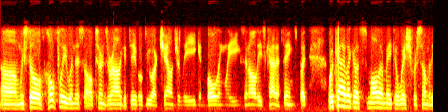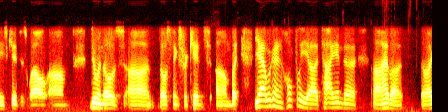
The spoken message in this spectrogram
Um, we still, hopefully, when this all turns around, get to able to do our Challenger League and bowling leagues and all these kind of things. But we're kind of like a smaller Make a Wish for some of these kids as well, um, doing those uh, those things for kids. Um, but yeah, we're to hopefully uh, tie into uh, have a so I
